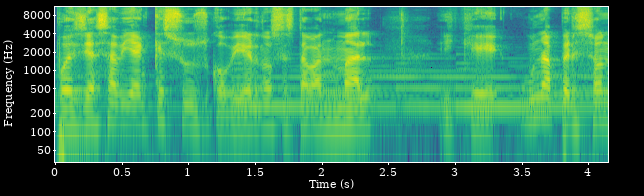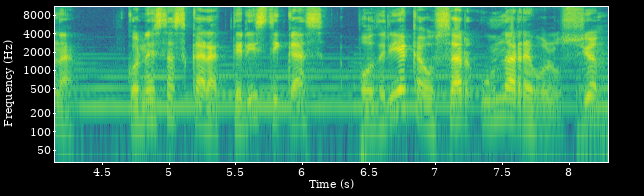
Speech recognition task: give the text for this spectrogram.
pues ya sabían que sus gobiernos estaban mal y que una persona con estas características podría causar una revolución,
